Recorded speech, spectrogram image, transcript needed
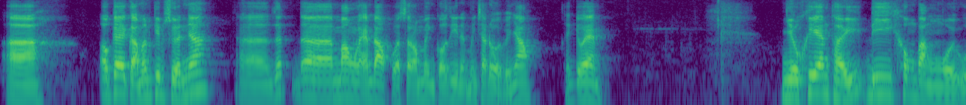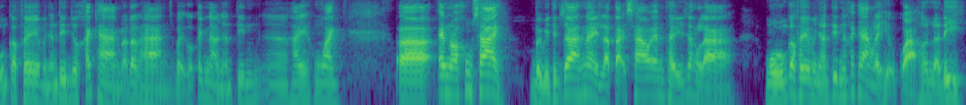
À, ok cảm ơn kim xuyến nhá. Ờ, rất uh, mong là em đọc và sau đó mình có gì nữa mình trao đổi với nhau. Thank you em. Nhiều khi em thấy đi không bằng ngồi uống cà phê và nhắn tin cho khách hàng đã đặt hàng. Vậy có cách nào nhắn tin uh, hay không anh? Uh, em nói không sai. Bởi vì thực ra thế này là tại sao em thấy rằng là ngồi uống cà phê và nhắn tin cho khách hàng lại hiệu quả hơn là đi?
